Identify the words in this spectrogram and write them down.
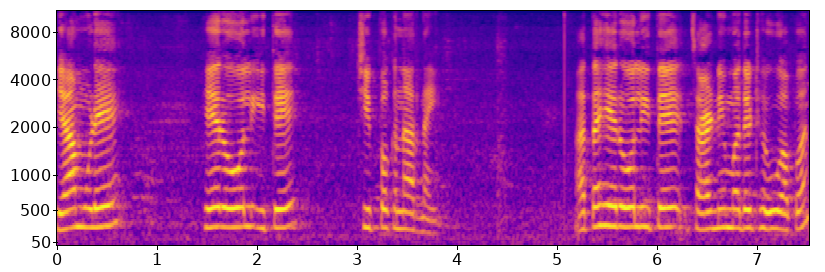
यामुळे हे रोल इथे चिपकणार नाही. आता हे रोल इथे चाळणीमध्ये ठेवू आपण.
